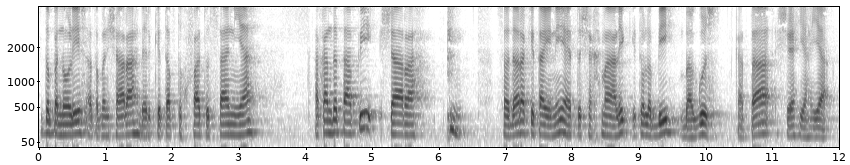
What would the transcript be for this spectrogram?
itu penulis atau pensyarah dari kitab Tuhfatus Saniyah akan tetapi syarah saudara kita ini yaitu Syekh Malik itu lebih bagus kata Syekh Yahya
